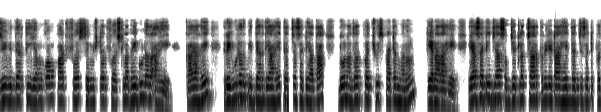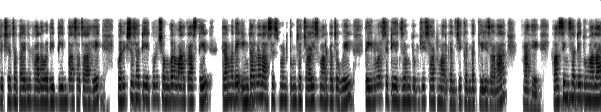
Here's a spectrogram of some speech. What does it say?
जे विद्यार्थी M com part first semester फर्स्टला रेग्युलर आहे. काय आहे? रेग्युलर विद्यार्थी आहे. त्यांच्यासाठी आता 2025 पॅटर्न म्हणून येणार आहे. यासाठी ज्या सब्जेक्टला चार क्रेडिट आहे, त्यांच्यासाठी परीक्षेचा टाइम कालावधी तीन तासाचा आहे. परीक्षेसाठी एकूण शंभर मार्क असतील. त्यामध्ये इंटरनल असेसमेंट तुमचं 40 मार्काचं होईल. तर युनिव्हर्सिटी एक्झाम तुमची साठ मार्कांची कंडक्ट केली जाणार आहे. पासिंगसाठी तुम्हाला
